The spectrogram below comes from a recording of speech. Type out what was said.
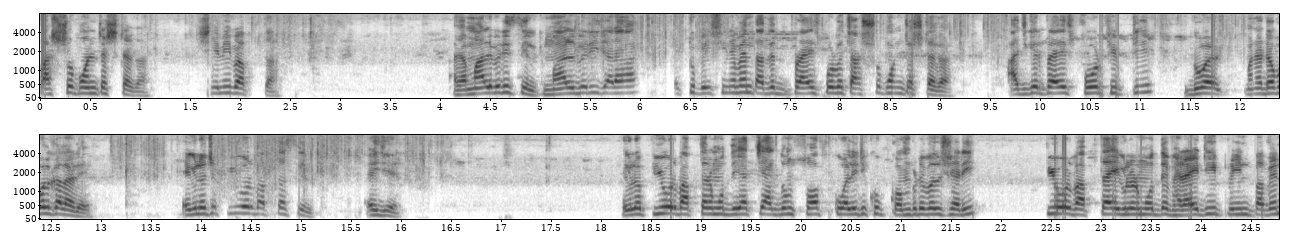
পাঁচশো পঞ্চাশ টাকা সেমি বাপ্তা। আচ্ছা মালবেরি সিল্ক মালবেরি যারা একটু বেশি নেবেন, তাদের প্রাইস পড়বে চারশো পঞ্চাশ টাকা। আজকের প্রাইস ফোর ফিফটি ডুয়াল মানে ডবল কালারে এগুলো হচ্ছে পিওর বাপ্তা সিল্ক এই যে। এগুলো পিওর বাপ্তার মধ্যে যাচ্ছে, একদম সফট কোয়ালিটি খুব কমফোর্টেবল শাড়ি। পিওর বাপ্তা, এগুলোর মধ্যে ভ্যারাইটি প্রিন্ট পাবেন।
